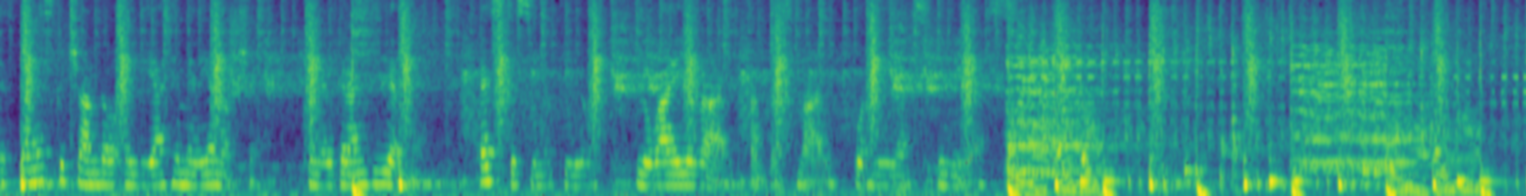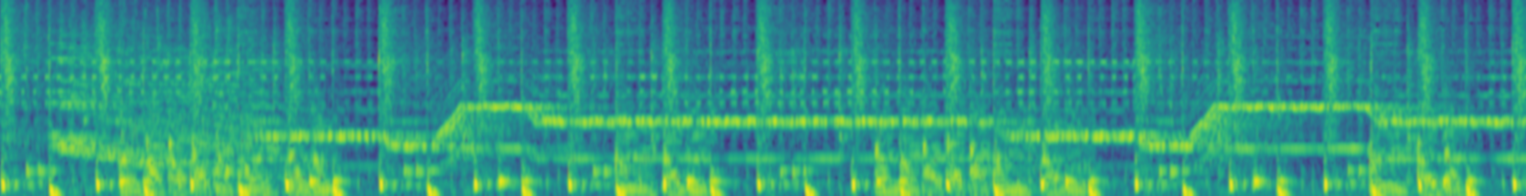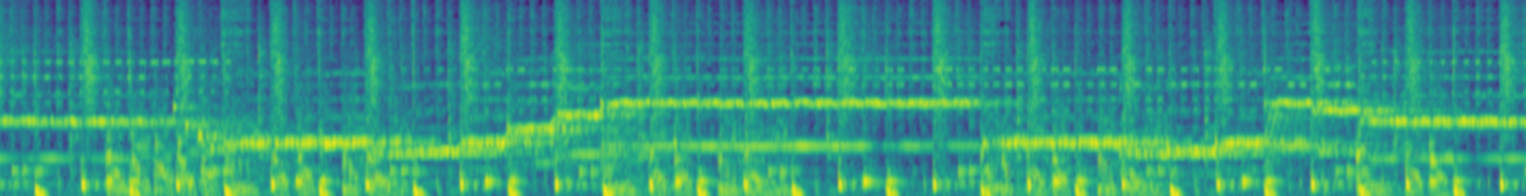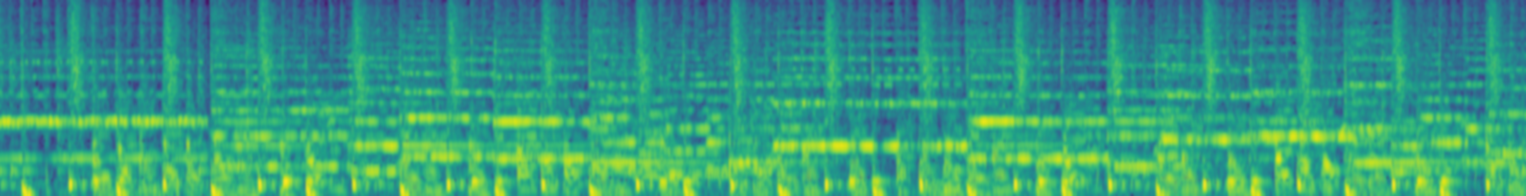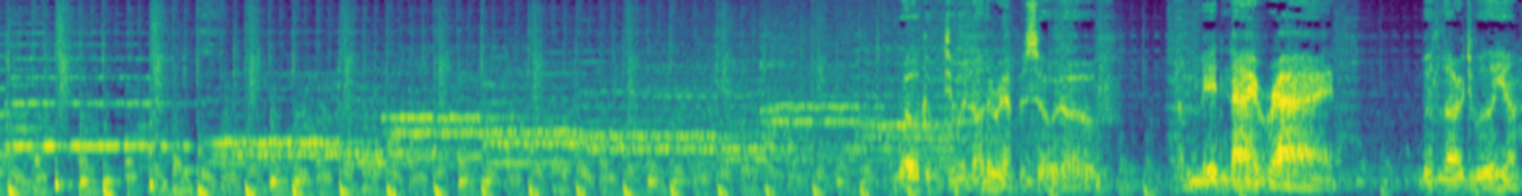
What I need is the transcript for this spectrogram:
Están escuchando El viaje medianoche con el gran Guillermo. Este cinefilo lo va a llevar fantasmal por millas y millas. Welcome to another episode of The Midnight Ride with Large William.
